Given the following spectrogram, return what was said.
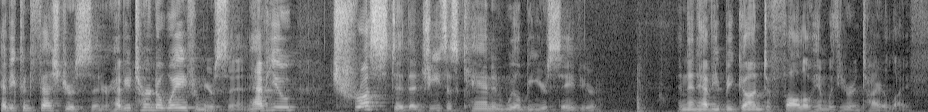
Have you confessed you're a sinner? Have you turned away from your sin? Have you trusted that Jesus can and will be your Savior? And then have you begun to follow him with your entire life?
